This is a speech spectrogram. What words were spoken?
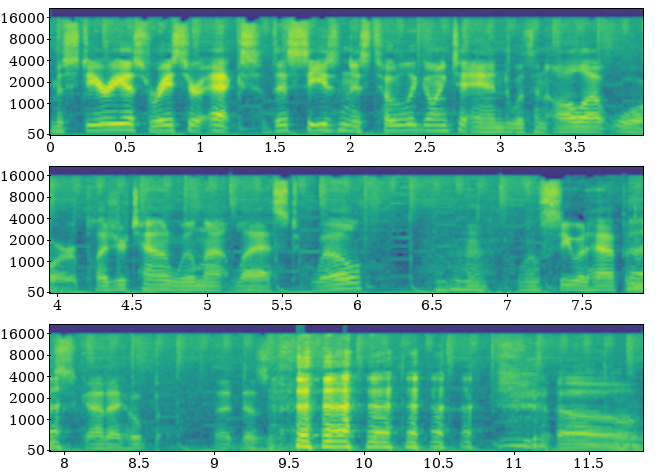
Mysterious Racer X. This season is totally going to end with an all out war. Pleasure Town will not last. Well, we'll see what happens. God, I hope that doesn't happen. oh,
